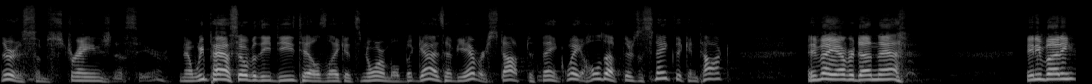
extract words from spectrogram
There is some strangeness here. Now, we pass over the details like it's normal, but guys, have you ever stopped to think, wait, hold up, there's a snake that can talk? Anybody ever done that? Anybody?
